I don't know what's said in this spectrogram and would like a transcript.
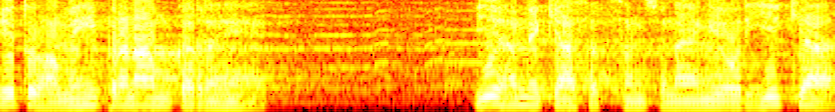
ये तो हमें ही प्रणाम कर रहे हैं। ये हमें क्या सत्संग सुनाएँगे और ये क्या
